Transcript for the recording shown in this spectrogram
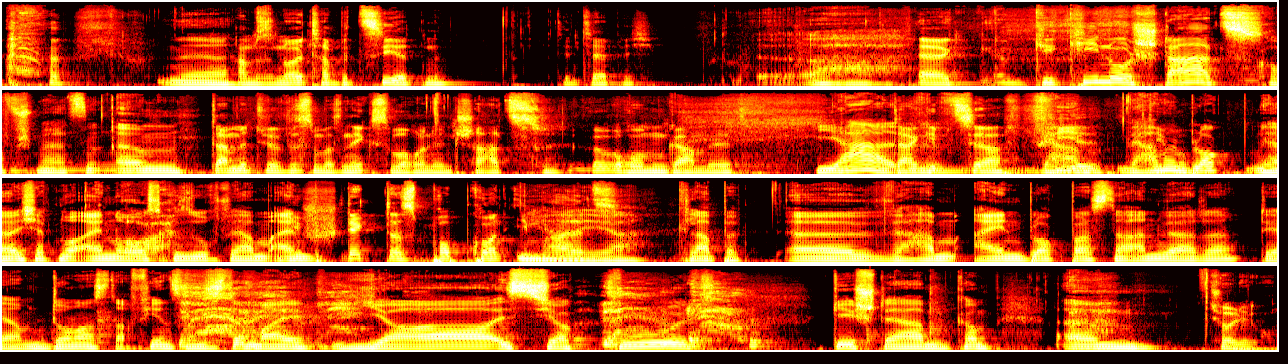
ja. Haben sie neu tapeziert, ne? Den Teppich. Äh, Kinostarts, Kopfschmerzen. Ähm, damit wir wissen, was nächste Woche in den Charts rumgammelt. ja, Da gibt's ja wir viel. haben, wir haben einen Blog. Ja, ich habe nur einen rausgesucht. Wir haben einen. Steckt das Popcorn im ja, Hals. ja, Klappe. Äh, wir haben einen Blockbuster-Anwärter, der am Donnerstag, 24. Mai. Ja, ist ja gut. Geh sterben, komm. Ähm, Entschuldigung.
